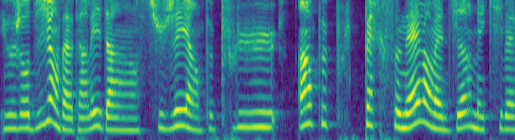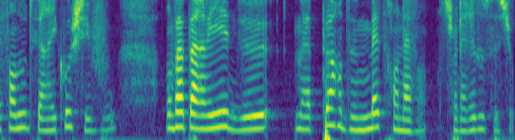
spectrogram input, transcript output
Et aujourd'hui, on va parler d'un sujet un peu plus un peu plus personnel, on va dire, mais qui va sans doute faire écho chez vous. On va parler de ma peur de me mettre en avant sur les réseaux sociaux.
